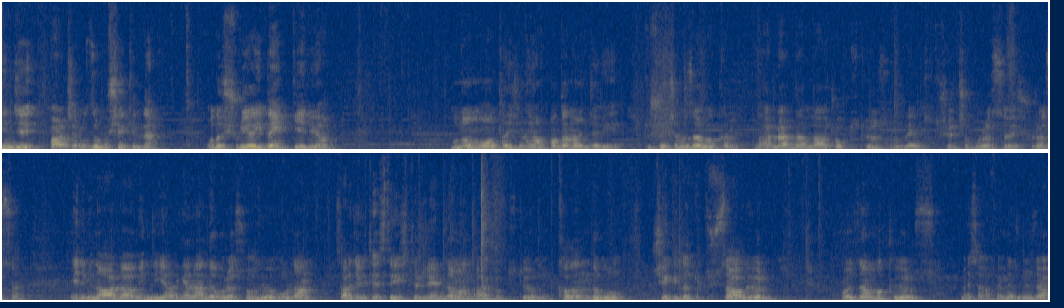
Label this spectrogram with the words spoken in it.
İkinci parçamız da bu şekilde. O da şuraya denk geliyor. Bunu montajını yapmadan önce bir tutuş açınıza bakın. Nerelerden daha çok tutuyorsunuz. Benim tutuş açım burası ve şurası. Elimin ağırlığa bindiği yer genelde burası oluyor. Buradan sadece vites değiştireceğim zaman daha çok tutuyorum. Kalanını da bu şekilde tutuş sağlıyorum. O yüzden bakıyoruz. Mesafemiz güzel.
